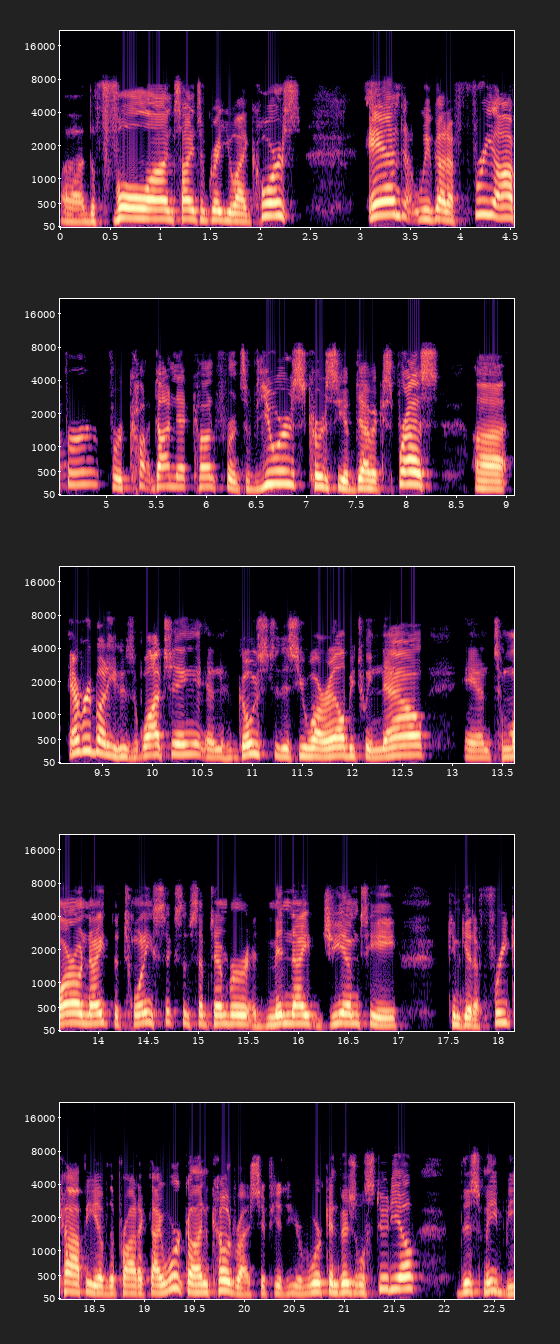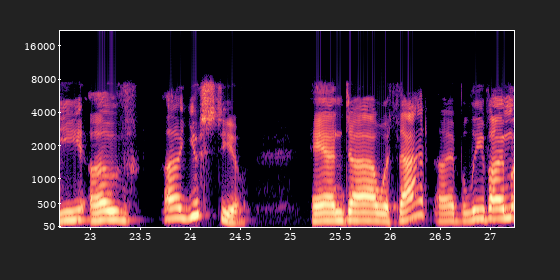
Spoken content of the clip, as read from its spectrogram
the full-on Science of Great UI course. And we've got a free offer for co- .NET Conference viewers, courtesy of DevExpress. Uh, everybody who's watching and who goes to this URL between now and tomorrow night, the 26th of September at midnight GMT, can get a free copy of the product I work on, CodeRush. If you, you work in Visual Studio, this may be of uh, use to you. And uh, with that, I believe I'm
